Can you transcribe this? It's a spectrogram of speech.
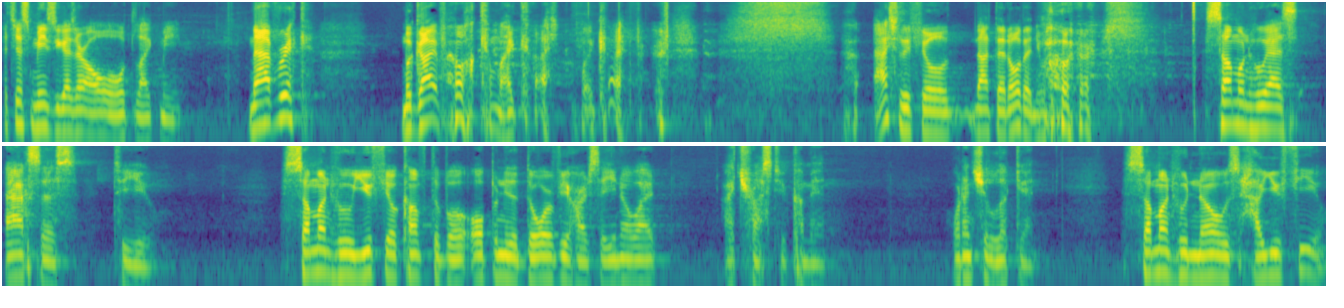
It just means you guys are all old like me. Maverick? MacGyver? Oh my gosh, MacGyver. I actually feel not that old anymore. Someone who has access to you. Someone who you feel comfortable opening the door of your heart, say, you know what? I trust you. Come in. Why don't you look in? Someone who knows how you feel,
